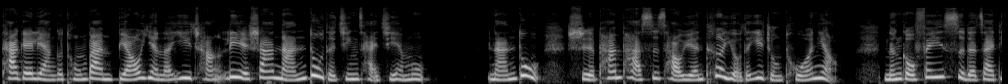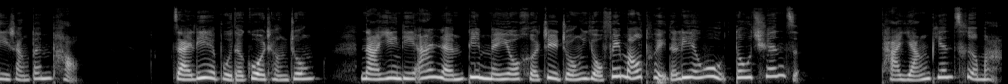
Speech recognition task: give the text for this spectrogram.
他给两个同伴表演了一场猎杀难度的精彩节目。难度是潘帕斯草原特有的一种鸵鸟，能够飞似的在地上奔跑。在猎捕的过程中，那印第安人并没有和这种有飞毛腿的猎物兜圈子，他扬鞭策马，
